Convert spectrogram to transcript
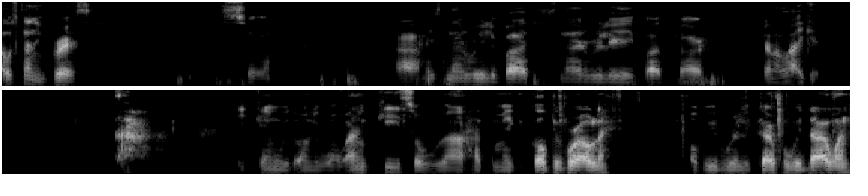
I was kind of impressed. So, uh, it's not really bad. It's not really a bad car. Kind of like it. It came with only one key, so uh, have to make a copy probably. I'll be really careful with that one.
